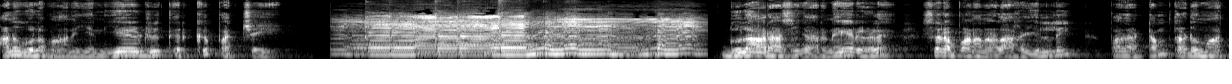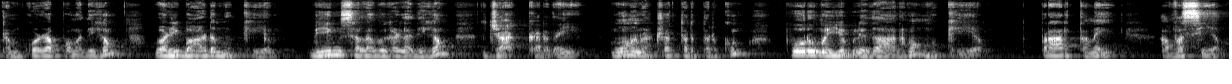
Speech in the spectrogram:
அனுகூலமான எண் ஏழு தெற்கு பச்சை. துலா ராசிக்கார நேயர்களை சிறப்பான நாளாக இல்லை. பதட்டம் தடுமாற்றம் குழப்பம் அதிகம். வழிபாடு முக்கியம். வீண் செலவுகள் அதிகம். ஜாக்கிரதை. மூணு நட்சத்திரத்திற்கும் பொறுமையும் நிதானமும் முக்கியம். பிரார்த்தனை அவசியம்.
